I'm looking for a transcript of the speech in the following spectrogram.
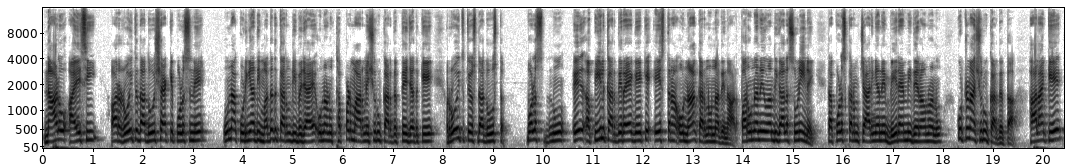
ਨਾਲ ਉਹ ਆਏ ਸੀ ਔਰ ਰੋਹਿਤ ਦਾ ਦੋਸ਼ ਹੈ ਕਿ ਪੁਲਿਸ ਨੇ ਉਹਨਾਂ ਕੁੜੀਆਂ ਦੀ ਮਦਦ ਕਰਨ ਦੀ ਬਜਾਏ ਉਹਨਾਂ ਨੂੰ ਥੱਪੜ ਮਾਰਨੇ ਸ਼ੁਰੂ ਕਰ ਦਿੱਤੇ ਜਦ ਕਿ ਰੋਹਿਤ ਤੇ ਉਸ ਦਾ ਦੋਸਤ ਪੁਲਿਸ ਨੂੰ ਇਹ ਅਪੀਲ ਕਰਦੇ ਰਹੇ ਗਏ ਕਿ ਇਸ ਤਰ੍ਹਾਂ ਉਹ ਨਾ ਕਰਨ ਉਹਨਾਂ ਦੇ ਨਾਲ। ਪਰ ਉਹਨਾਂ ਨੇ ਉਹਨਾਂ ਦੀ ਗੱਲ ਸੁਣੀ ਨਹੀਂ। ਤਾਂ ਪੁਲਿਸ ਕਰਮਚਾਰੀਆਂ ਨੇ ਬੇਰਹਿਮੀ ਦੇ ਨਾਲ ਉਹਨਾਂ ਨੂੰ ਕੁੱਟਣਾ ਸ਼ੁਰੂ ਕਰ ਦਿੱਤਾ। ਹਾਲਾਂਕਿ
